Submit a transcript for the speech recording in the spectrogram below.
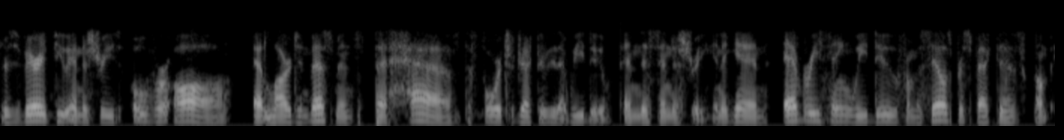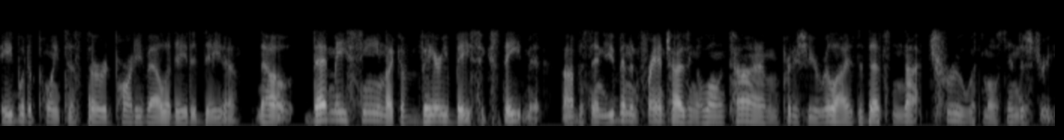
There's very few industries overall at large investments that have the forward trajectory that we do in this industry. And again, everything we do from a sales perspective, I'm able to point to third party validated data. Now, that may seem like a very basic statement, uh, but then you've been in franchising a long time. I'm pretty sure you realize that that's not true with most industries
